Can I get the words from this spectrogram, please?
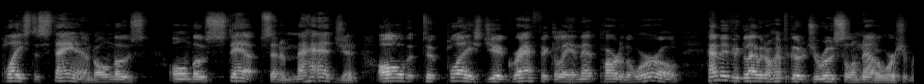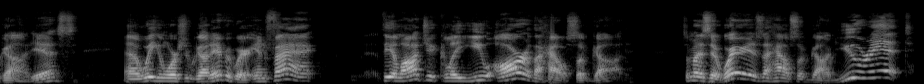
place to stand on those on those steps and imagine all that took place geographically in that part of the world. How many of you are glad we don't have to go to Jerusalem now to worship God? Yes? Uh, we can worship God everywhere. In fact, theologically, you are the house of God. Somebody said, Where is the house of God? You're it.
